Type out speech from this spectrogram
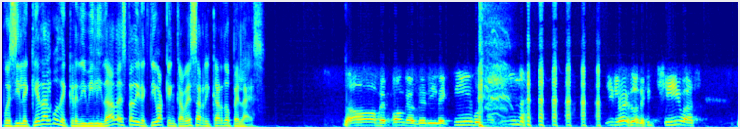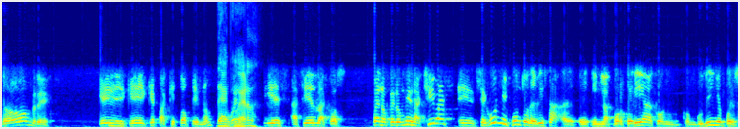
pues, si le queda algo de credibilidad a esta directiva que encabeza Ricardo Peláez. No me pongas de directivo, y luego de Chivas. No, hombre. Qué, qué, qué paquetote, ¿no? De acuerdo. así, es, así es la cosa. Bueno, pero mira, Chivas, eh, según mi punto de vista, eh, eh, en la portería con, con Budiño, pues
